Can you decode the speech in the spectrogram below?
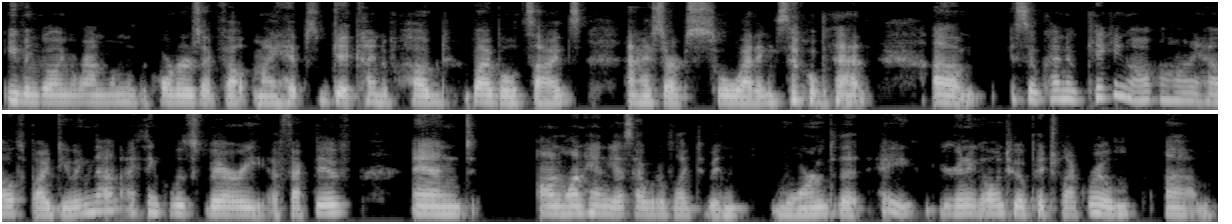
even going around one of the corners, I felt my hips get kind of hugged by both sides and I start sweating so bad. Um, so kind of kicking off a haunted house by doing that, I think was very effective. And on one hand, yes, I would have liked to have been warned that, hey, you're going to go into a pitch black room. Um,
